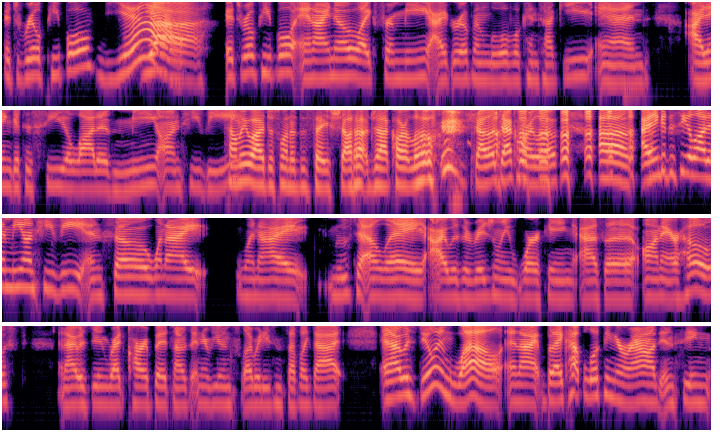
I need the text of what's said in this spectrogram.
it's real people. Yeah. yeah. it's real people. And i know like for me i grew up in louisville kentucky and i didn't get to see a lot of me on tv Tell me why I just wanted to say shout out Jack Harlow. shout out jack harlow. Um, I didn't get to see a lot of me on TV, and so when I when I moved to LA, I was originally working as a on air host, and I was doing red carpets, and I was interviewing celebrities and stuff like that, and I was doing well, and I but I kept looking around and seeing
